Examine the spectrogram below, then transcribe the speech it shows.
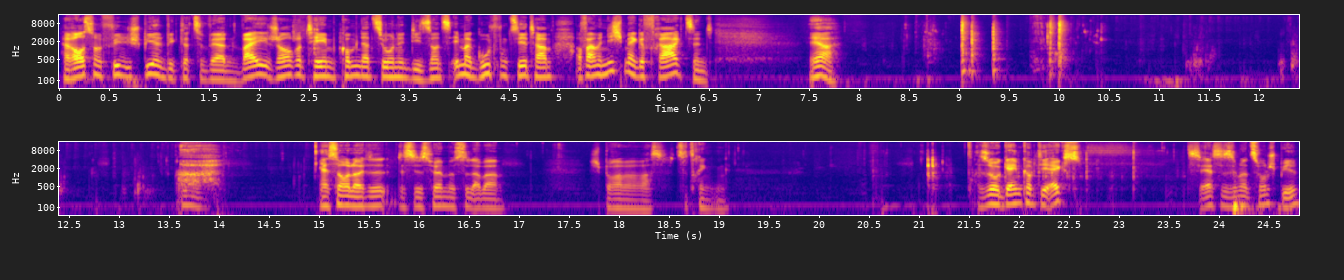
Herausforderung für die Spielentwickler zu werden, weil Genre-Themen, Kombinationen, die sonst immer gut funktioniert haben, auf einmal nicht mehr gefragt sind. Ja. Ah. Ja, sorry Leute, dass ihr das hören müsstet, aber ich brauche aber was zu trinken. So, GameCop DX. Das erste Simulationsspiel.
